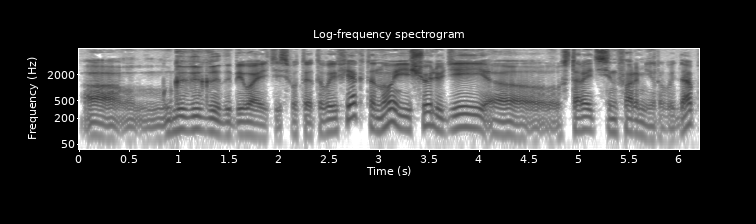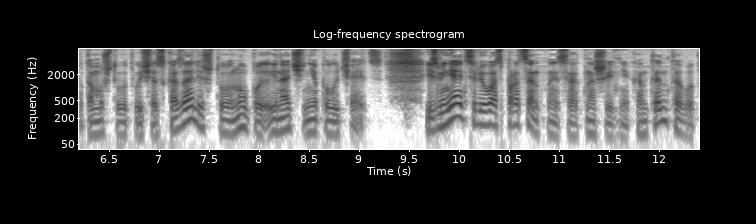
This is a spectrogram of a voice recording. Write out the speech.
ГГГ добиваетесь вот этого эффекта, но еще людей а, стараетесь информировать, да, потому что вот вы сейчас сказали, что, ну, иначе не получается. Изменяется ли у вас процентное соотношение контента вот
